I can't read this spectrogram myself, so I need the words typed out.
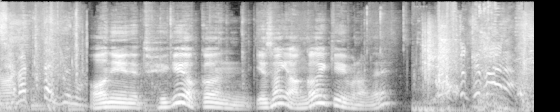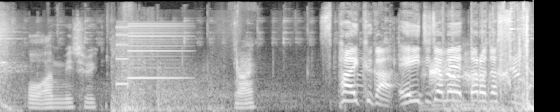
잡았다 윤호. 아니 얘네 되게 약간 예상이 안 가게 게임을 하네. 어 I'm misery. 아. 스파이크가 A 지점에 떨어졌습니다.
